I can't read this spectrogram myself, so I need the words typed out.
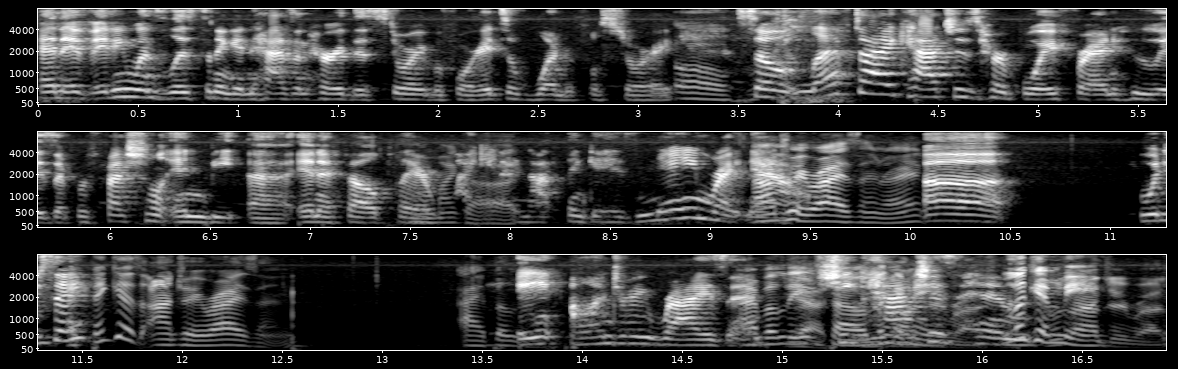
and if anyone's listening and hasn't heard this story before, it's a wonderful story. Oh. So Left Eye catches her boyfriend, who is a professional NB, uh, NFL player. Oh my I God. cannot think of his name right now. Andre Rison, right? Uh, what'd you say? I say? think it's Andre Rison. I believe. Ain't Andre Rison. I believe Yeah, so. she Look catches him. Look at me.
